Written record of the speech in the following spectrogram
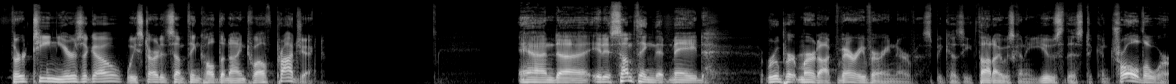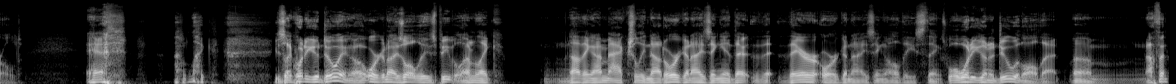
13 years ago, we started something called the 912 Project. And uh, it is something that made Rupert Murdoch very, very nervous because he thought I was going to use this to control the world. And I'm like, he's like, what are you doing? I'll organize all these people. I'm like, nothing. I'm actually not organizing it. They're, they're organizing all these things. Well, what are you going to do with all that? Um, nothing.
